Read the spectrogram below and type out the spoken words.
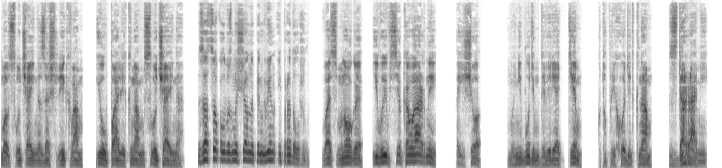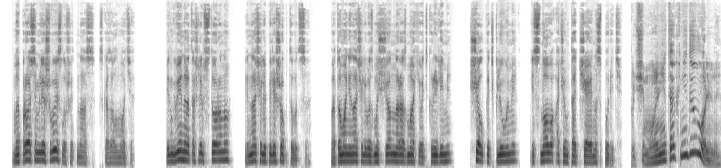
мол, случайно зашли к вам и упали к нам случайно». Зацокал возмущенно пингвин и продолжил. «Вас много, и вы все коварны. А еще мы не будем доверять тем, кто приходит к нам с дарами». «Мы просим лишь выслушать нас», — сказал Мотя. Пингвины отошли в сторону и начали перешептываться. Потом они начали возмущенно размахивать крыльями, щелкать клювами и снова о чем-то отчаянно спорить. «Почему они так недовольны?»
